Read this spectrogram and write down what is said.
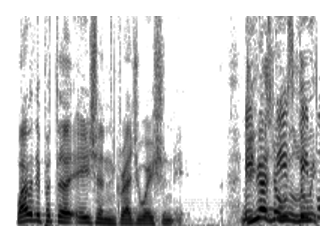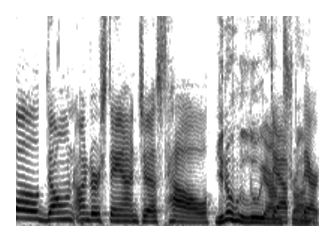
Why would they put the Asian graduation? Do you guys know These who Louis? people don't understand just how you know who Louis Armstrong?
